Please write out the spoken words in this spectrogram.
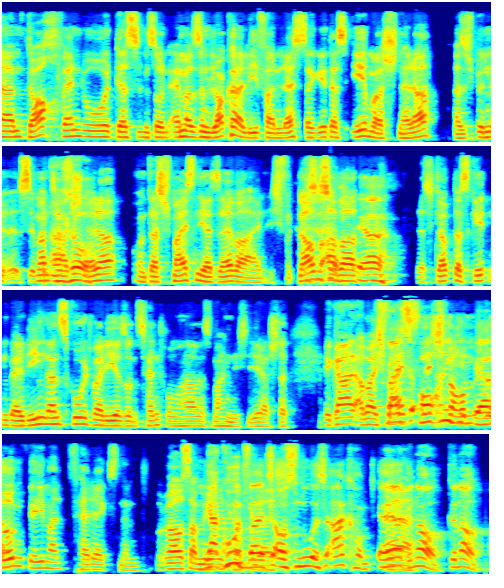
Ähm, doch, wenn du das in so ein Amazon locker liefern lässt, da geht das eh immer schneller. Also ich bin, ist immer ein Tag so. schneller und das schmeißen die ja selber ein. Ich glaube aber, auch, ja. ich glaube, das geht in Berlin ganz gut, weil die hier so ein Zentrum haben. Das machen nicht in jeder Stadt. Egal, aber ich, ich weiß, weiß nicht, warum ja. irgendjemand FedEx nimmt oder aus Amerika. Ja gut, weil es aus den USA kommt. Ja, ja, genau, genau.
